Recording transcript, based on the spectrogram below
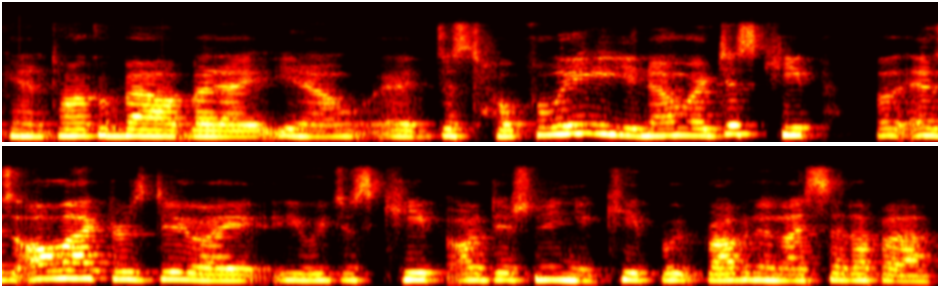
can't talk about. But I, you know, just hopefully, you know, I just keep as all actors do. I you we just keep auditioning. You keep. Robin and I set up a.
